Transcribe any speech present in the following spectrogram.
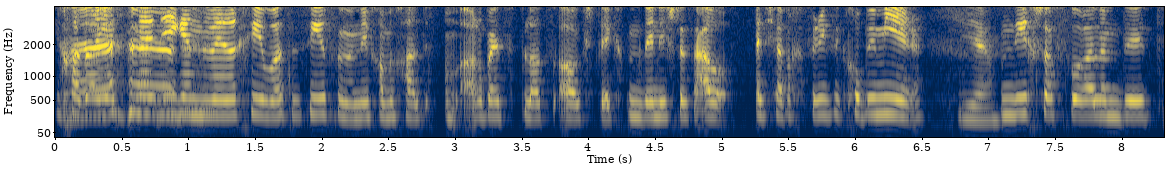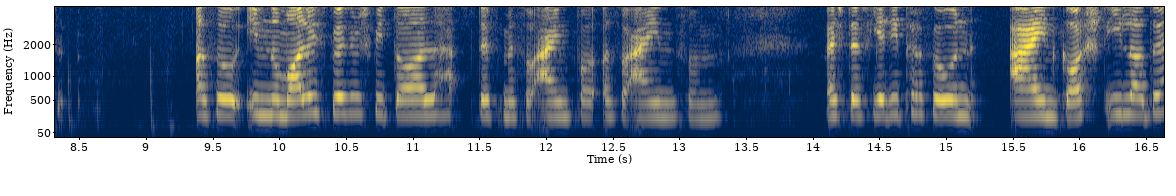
Ich habe da jetzt nicht irgendwelche, was es ist, sondern ich habe mich halt am Arbeitsplatz angesteckt. Und dann ist das auch, es ist einfach ein Risiko bei mir. Ja. Und ich arbeite vor allem dort, also im normalerweise bei uns im Spital dürfen wir so ein, also ein, so ein, weißt darf jede Person einen Gast einladen.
